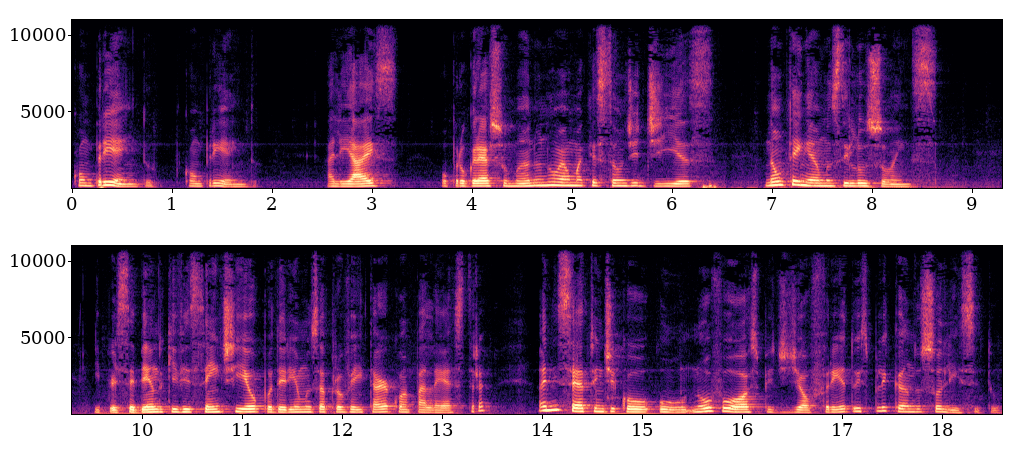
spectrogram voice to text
Compreendo, compreendo. Aliás, o progresso humano não é uma questão de dias. Não tenhamos ilusões. E percebendo que Vicente e eu poderíamos aproveitar com a palestra, Aniceto indicou o novo hóspede de Alfredo, explicando solícito.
